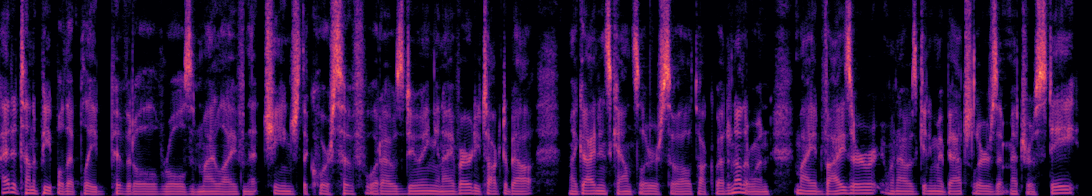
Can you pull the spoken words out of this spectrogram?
I had a ton of people that played pivotal roles in my life and that changed the course of what I was doing. And I've already talked about my guidance counselor, so I'll talk about another one. My advisor when I was getting my bachelor's at Metro State,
